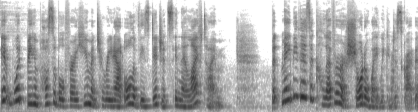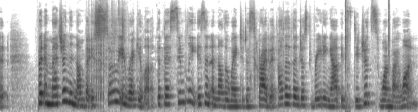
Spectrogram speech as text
It would be impossible for a human to read out all of these digits in their lifetime. But maybe there's a cleverer, shorter way we can describe it. But imagine the number is so irregular that there simply isn't another way to describe it other than just reading out its digits one by one.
